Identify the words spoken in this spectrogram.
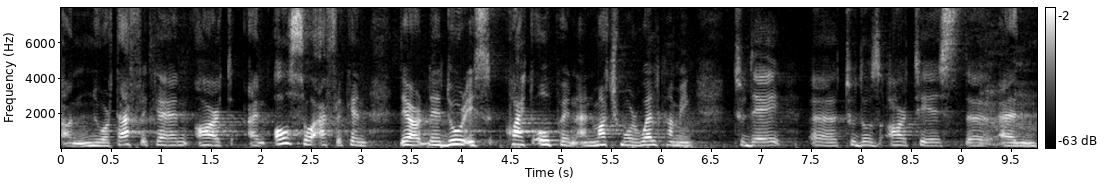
and North African art and also African. Are, door is quite open and much more welcoming today uh, to those artists. Uh, and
